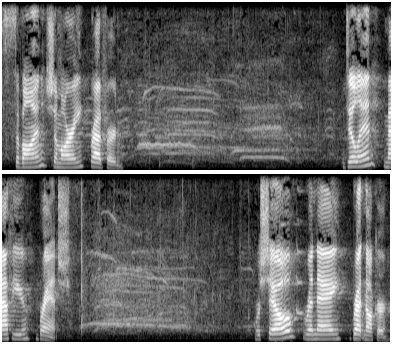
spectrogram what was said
Savon Shamari Bradford. Dylan Matthew Branch. Rochelle Renee Brettknocker.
